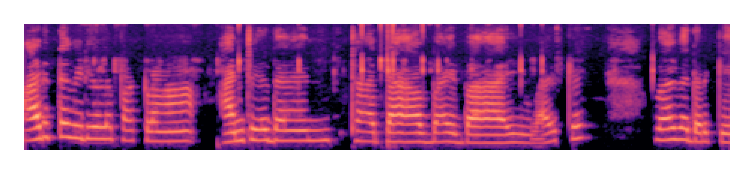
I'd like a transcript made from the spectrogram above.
அடுத்த வீடியோவில் பார்க்கலாம். until then tata bye bye வாழ்க்கை வாழ்வதற்கு.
